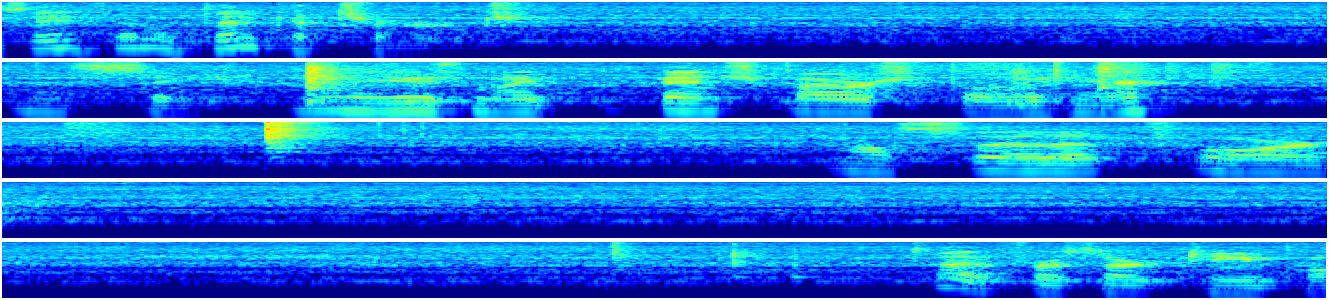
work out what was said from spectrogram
See if it'll take a charge. Let's see. I'm going to use my bench power supply here. I'll set it for set for 13.8.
